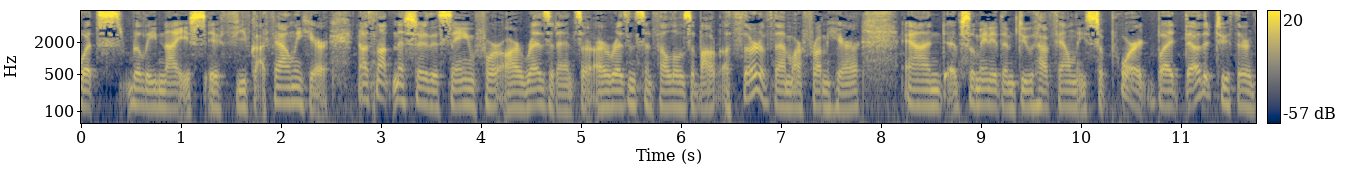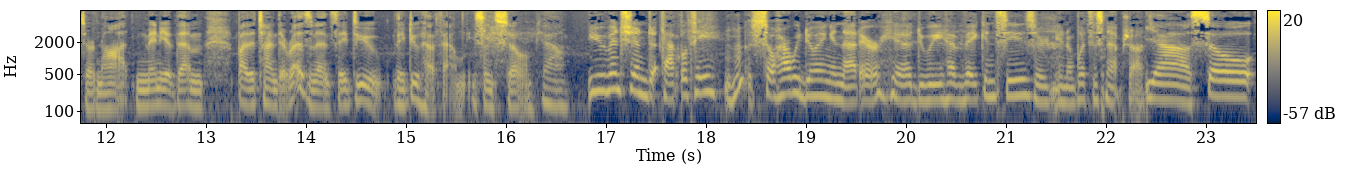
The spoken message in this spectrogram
what's really nice if you've got family here. Now, it's not necessarily the same for our residents. Our, our, residents and fellows, about a third of them are from here, and so many of them do have family support. But the other two thirds are not. And many of them, by the time they're residents, they do they do have families, and so yeah. You mentioned faculty. Mm-hmm. So how are we doing in that area? Do we have vacancies, or you know, what's the snapshot? Yeah, so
